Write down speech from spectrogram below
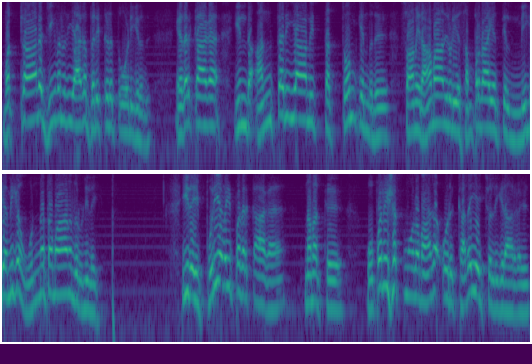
வற்றாத ஜீவநதியாக பெருக்கெடுத்து ஓடுகிறது. எதற்காக? இந்த அந்தரியாமி தத்துவம் என்பது சுவாமி ராமானுஜருடைய சம்பிரதாயத்தில் மிக மிக உன்னதமானது ஒரு நிலை. இதை புரிய வைப்பதற்காக நமக்கு உபனிஷத் மூலமாக ஒரு கதையை சொல்லுகிறார்கள்.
